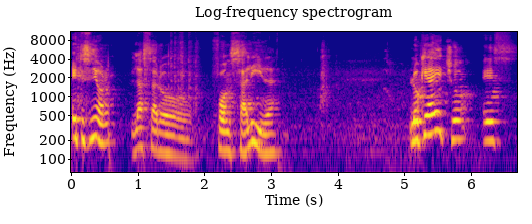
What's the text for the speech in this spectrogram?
Este señor, Lázaro Fonsalida, lo que ha hecho es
